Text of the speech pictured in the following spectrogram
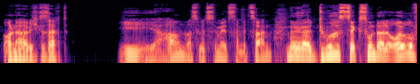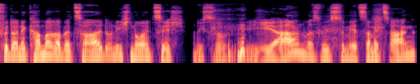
Und da habe ich gesagt, ja, und was willst du mir jetzt damit sagen? Naja, du hast 600 Euro für deine Kamera bezahlt und ich 90. Und ich so, ja, und was willst du mir jetzt damit sagen?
